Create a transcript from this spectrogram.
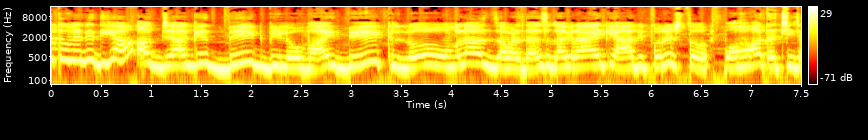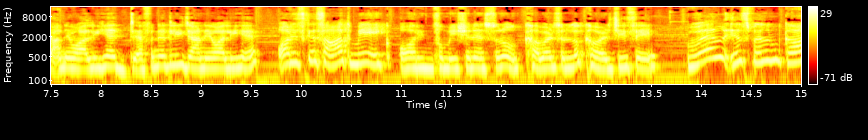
तो मैंने दिया, अब जाके देख भी लो भाई, देख लो। मतलब ज़बरदस्त लग रहा है कि आदि पुरुष तो बहुत अच्छी जाने वाली है डेफिनेटली जाने वाली है। और इसके साथ में एक और इन्फॉर्मेशन है, सुनो, खबर सुन लो खबरची से। वेल well, इस फ़िल्म का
